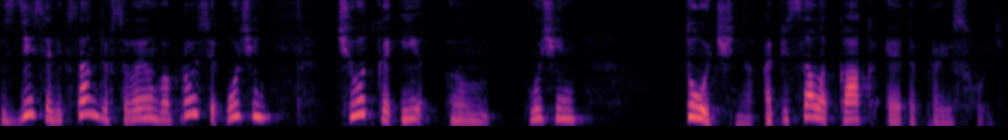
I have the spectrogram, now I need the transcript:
здесь Александра в своем вопросе очень четко и эм, очень точно описала, как это происходит.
